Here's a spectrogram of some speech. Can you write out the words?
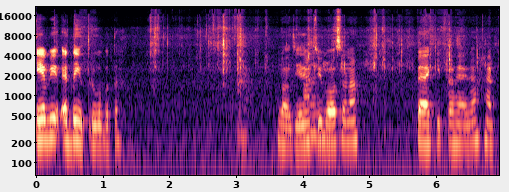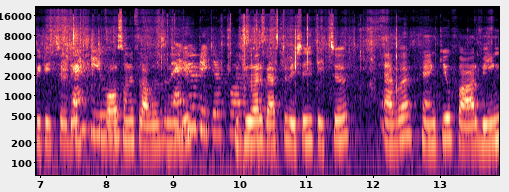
ਇਹ ਵੀ ਇਦਾਂ ਹੀ ਉਤਰੂਗਾ ਪੁੱਤ। ਲਓ ਜੀ ਇਹਦੇ ਵਿੱਚ ਵੀ ਬਹੁਤ ਸੋਹਣਾ ਪੈਕ ਕੀਤਾ ਹੈਗਾ ਹੈਪੀ ਟੀਚਰ ਡੇ. ਬਹੁਤ ਸੋਹਣੇ ਫਲਾਵਰਸ ਥੈਂਕ ਨੇਗੇ you teacher for are best wishes teacher ever. Thank you for being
